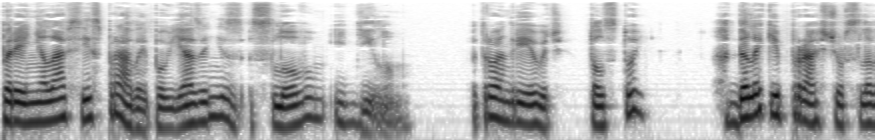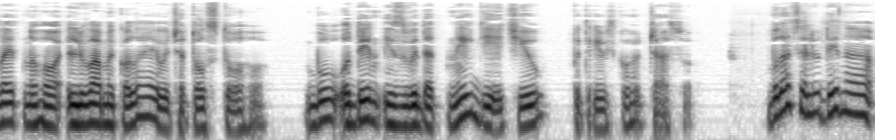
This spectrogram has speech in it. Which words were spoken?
перейняла всі справи, пов'язані з словом і ділом. Петро Андрійович Толстой, далекий пращур славетного Льва Миколаєвича Толстого, був один із видатних діячів Петрівського часу. Була ця людина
